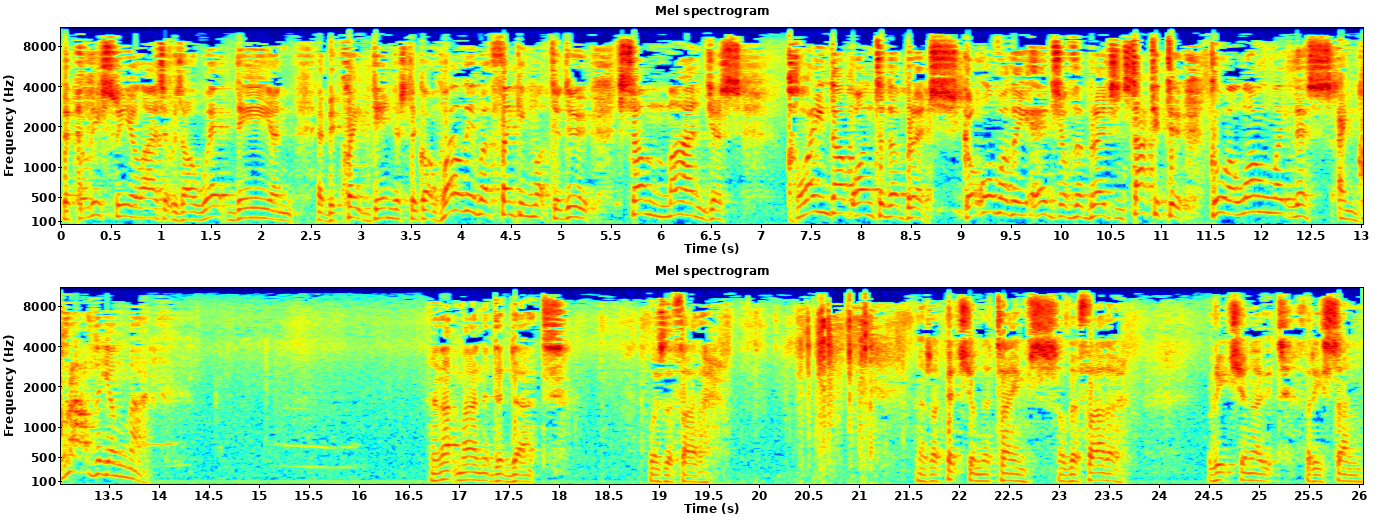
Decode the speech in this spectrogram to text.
the police realised it was a wet day and it'd be quite dangerous to go. While they were thinking what to do, some man just climbed up onto the bridge, got over the edge of the bridge, and started to go along like this and grab the young man. And that man that did that was the father. There's a picture in the Times of the father reaching out for his son.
